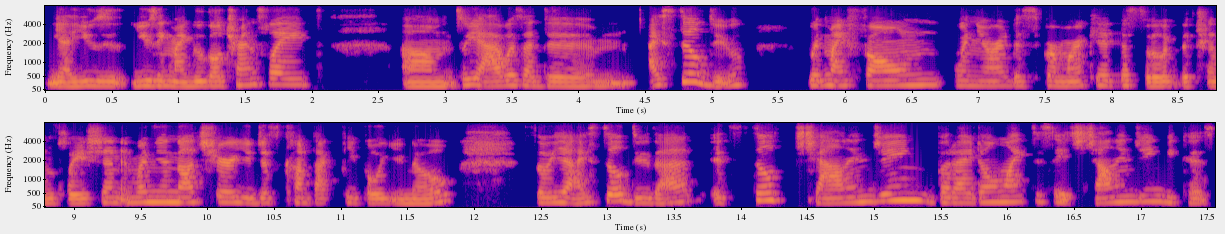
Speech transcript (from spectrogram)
yeah, use, using my Google Translate. Um, so yeah, I was at the, I still do with my phone when you're at the supermarket just to look the translation. And when you're not sure, you just contact people you know. So yeah, I still do that. It's still challenging, but I don't like to say it's challenging because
